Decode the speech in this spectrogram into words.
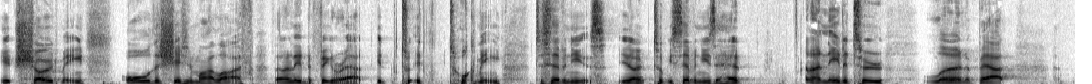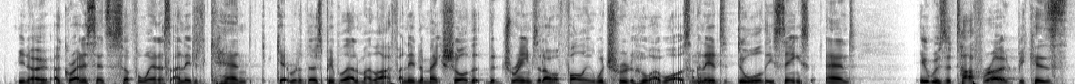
It showed me all the shit in my life that I needed to figure out. It t- it took me to seven years. You know, it took me seven years ahead, and I needed to learn about you know, a greater sense of self awareness. I needed to can get rid of those people out of my life. I needed to make sure that the dreams that I was following were true to who I was. I mm. needed to do all these things. And it was a tough road because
